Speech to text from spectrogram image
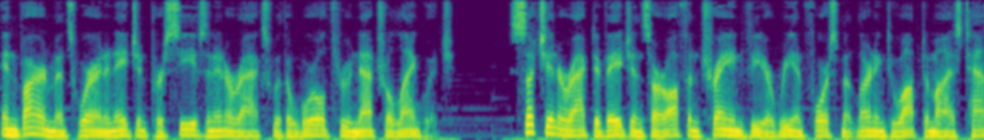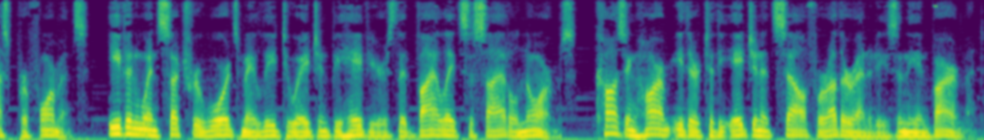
environments wherein an agent perceives and interacts with a world through natural language. Such interactive agents are often trained via reinforcement learning to optimize task performance, even when such rewards may lead to agent behaviors that violate societal norms, causing harm either to the agent itself or other entities in the environment.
